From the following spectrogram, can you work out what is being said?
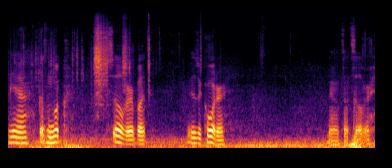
Yeah, doesn't look silver, but it is a quarter. No, it's not silver.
